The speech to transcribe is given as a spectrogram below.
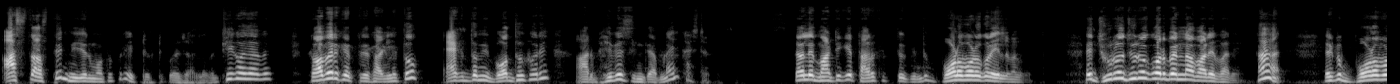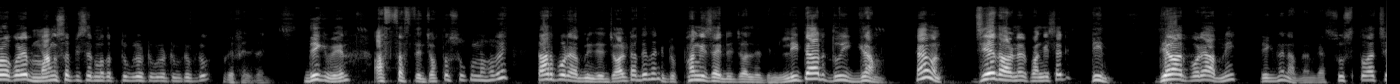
আস্তে আস্তে নিজের মতো করে একটু একটু করে জল দেবেন। ঠিক হয়ে যাবে। টবের ক্ষেত্রে থাকলে তো একদমই বদ্ধ করে আর ভেবে চিনতে আপনাকে কাজটা। তাহলে মাটিকে তার ক্ষেত্রেও কিন্তু বড় বড় করে এলোমেলো করতে। এই ঝুরো ঝুরো করবেন না বারে বারে হ্যাঁ? একটু বড় বড় করে মাংস পিসের মতো টুকরো টুকরো টুকরো টুকরো করে ফেলবেন। দেখবেন আস্তে আস্তে যত শুকনো হবে, তারপরে আপনি যে জলটা দেবেন, একটু ফাঙ্গিসাইডের জল দিয়ে দিন। লিটার দুই গ্রাম, কেমন? যে ধরনের ফাঙ্গিসাইড দিন। দেওয়ার পরে আপনি দেখবেন আপনার গাছ সুস্থ আছে,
